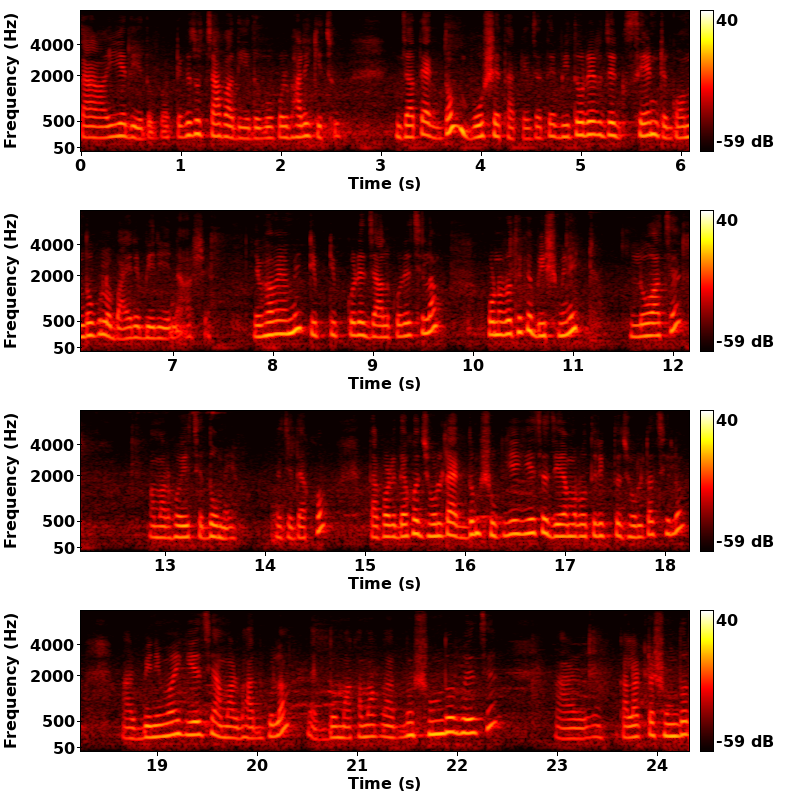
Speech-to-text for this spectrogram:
চা ইয়ে দিয়ে দেবো, একটা কিছু চাপা দিয়ে দেবো, উপরে ভারী কিছু, যাতে একদম বসে থাকে, যাতে ভিতরের যে সেন্ট গন্ধগুলো বাইরে বেরিয়ে না আসে। এভাবে আমি টিপ টিপ করে জাল করেছিলাম, পনেরো থেকে বিশ মিনিট লো আছে, আমার হয়েছে দমে। এই যে দেখো তারপরে দেখো ঝোলটা একদম শুকিয়ে গিয়েছে, যে আমার অতিরিক্ত ঝোলটা ছিল। আর বিনিময়ে গিয়েছে আমার ভাতগুলো, একদম মাখা মাখা একদম সুন্দর হয়েছে। আর কালারটা সুন্দর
